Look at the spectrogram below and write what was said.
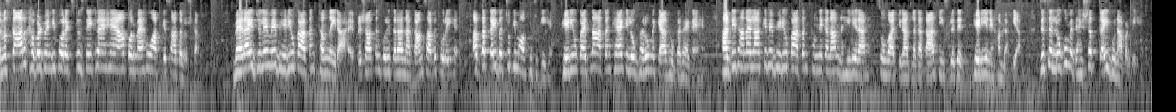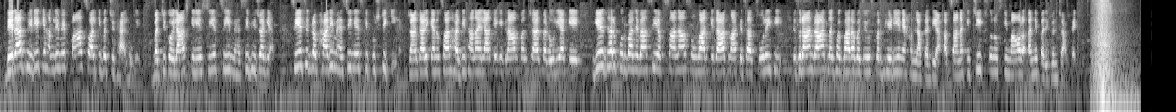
नमस्कार, खबर 24 एक्सप्रेस देख रहे हैं आप और मैं हूँ आपके साथ अनुष्का। बहराइच ज़िले में भेड़ियों का आतंक थम नहीं रहा है। प्रशासन पूरी तरह नाकाम साबित हो रही है। अब तक कई बच्चों की मौत हो चुकी है। भेड़ियों का इतना आतंक है कि लोग घरों में कैद होकर रह गए हैं। हरदी थाना इलाके में भेड़ियों का आतंक थमने का नाम नहीं ले रहा है। सोमवार की रात लगातार तीसरे दिन भेड़िए ने हमला किया, जिससे लोगों में दहशत कई गुना बढ़ गई है। देर रात भेड़िए के हमले में पाँच साल की बच्ची घायल हो गई बच्ची को इलाज के लिए सीएचसी महसी भेजा गया। सीएचसी प्रभारी महसी ने इसकी पुष्टि की है। जानकारी के अनुसार हरदी थाना इलाके के ग्राम पंचायत पडोलिया के गिरधरपुरवा निवासी अफसाना सोमवार की रात माँ के साथ सो रही थी। इस दौरान रात लगभग 12 बजे उस पर भेड़िए ने हमला कर दिया। अफसाना की चीख सुन उसकी माँ और अन्य परिजन जाग गए।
